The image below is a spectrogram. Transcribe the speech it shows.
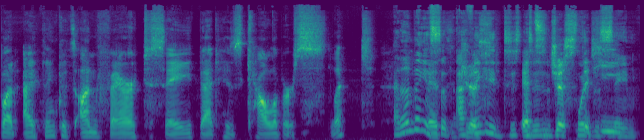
but I think it's unfair to say that his caliber slipped. I don't think it's. it's I think he just- just it's didn't just put that the he- same.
